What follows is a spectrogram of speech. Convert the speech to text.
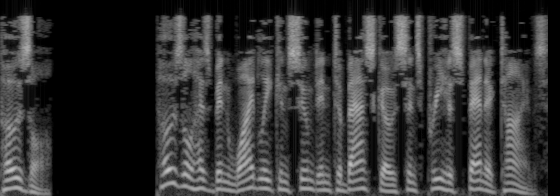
pozol. Pozol has been widely consumed in Tabasco since pre-Hispanic times.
